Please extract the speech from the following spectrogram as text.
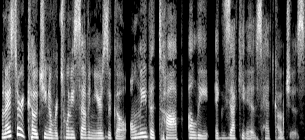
When I started coaching over 27 years ago, only the top elite executives had coaches,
